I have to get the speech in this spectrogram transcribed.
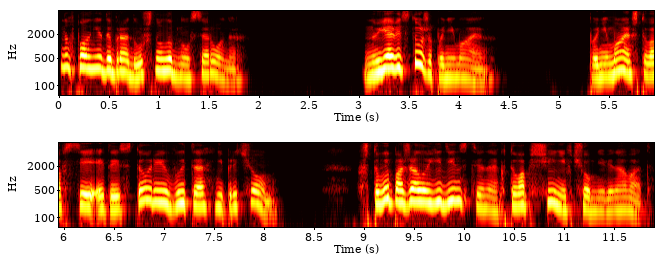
но вполне добродушно улыбнулся Ронер. «Но я ведь тоже понимаю. Понимаю, что во всей этой истории вы-то ни при чем. Что вы, пожалуй, единственная, кто вообще ни в чем не виноват.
